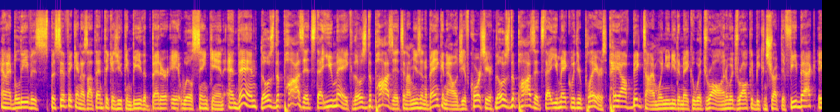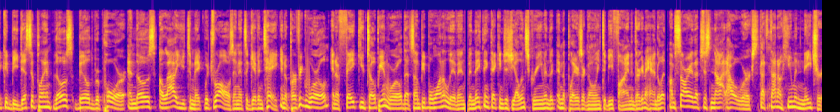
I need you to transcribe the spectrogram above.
And I believe as specific and as authentic as you can be, the better it will sink in. And then those deposits that you make, those deposits, and I'm using a bank analogy, of course, here, those deposits that you make with your players pay off big time when you need to make a withdrawal. And a withdrawal could be constructive feedback, it could be discipline. Those build rapport and those allow you to make withdrawals. And it's a give and take. In a perfect world, in a fake utopian world that some people want to live in, and they think they can just yell and scream and the, and the players are going to be fine and they're going to handle it. I'm sorry, that's just not how it works. That's not how human nature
